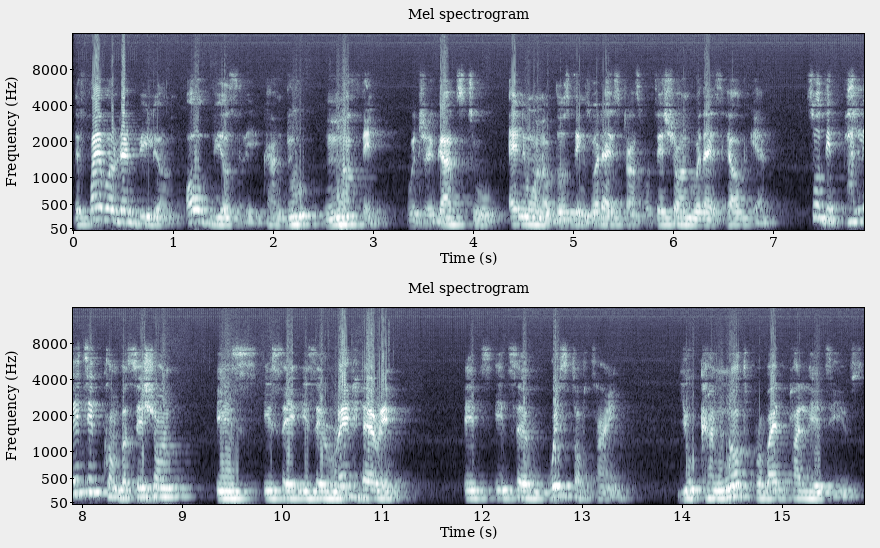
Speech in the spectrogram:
the 500 billion obviously can do nothing with regards to any one of those things, whether it's transportation, whether it's healthcare. So the palliative conversation is, is, a, is a red herring. It's, it's a waste of time. You cannot provide palliatives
